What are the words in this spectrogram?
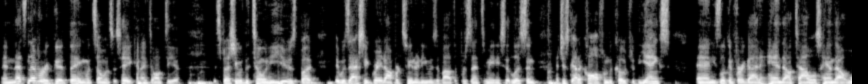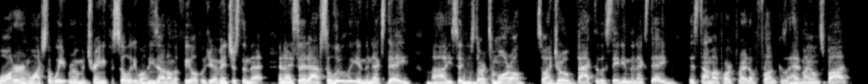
And that's never a good thing when someone says, Hey, can I talk to you? Especially with the tone he used. But it was actually a great opportunity he was about to present to me. And he said, Listen, I just got a call from the coach with the Yanks and he's looking for a guy to hand out towels, hand out water, and watch the weight room and training facility while he's out on the field. Would you have interest in that? And I said, absolutely. And the next day, uh, he said, you start tomorrow. So I drove back to the stadium the next day. This time I parked right up front because I had my own spot.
